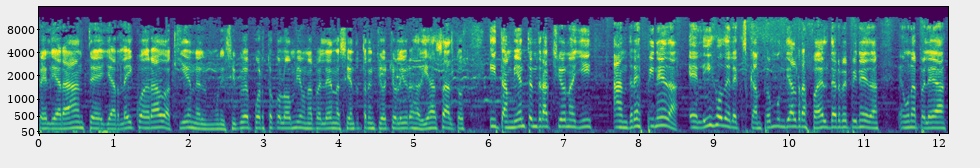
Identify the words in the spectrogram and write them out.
Peleará ante Yarley Cuadrado aquí en el municipio de Puerto Colombia, una pelea en las 138 libras a 10 asaltos. Y también tendrá acción allí Andrés Pineda, el hijo del ex campeón mundial Rafael Derbe Pineda, en una pelea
